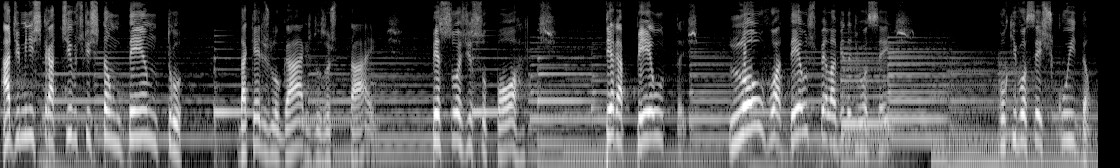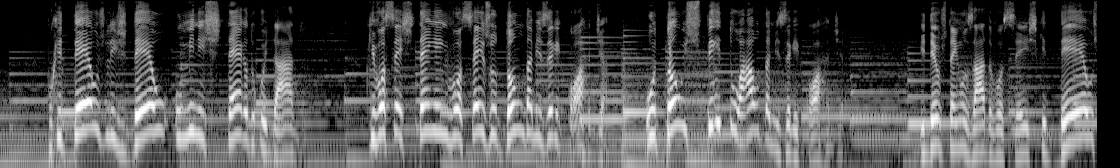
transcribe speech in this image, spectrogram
administrativos que estão dentro daqueles lugares, dos hospitais, pessoas de suporte, terapeutas. Louvo a Deus pela vida de vocês, porque vocês cuidam, porque Deus lhes deu o ministério do cuidado que vocês têm em vocês o dom da misericórdia, o dom espiritual da misericórdia. E Deus tem usado vocês, que Deus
